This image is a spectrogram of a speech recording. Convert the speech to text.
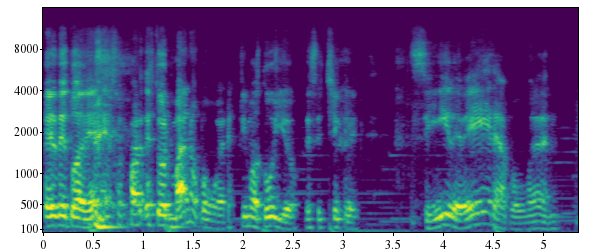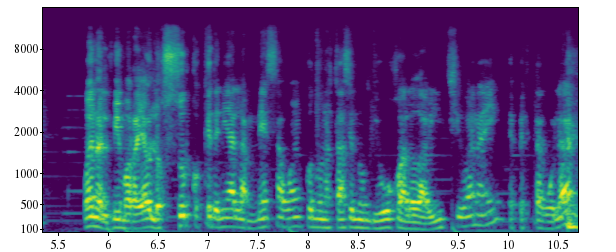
Es de tu ADN, eso es parte de tu hermano, pues, es primo tuyo, ese chicle. Sí, de veras, pues, weón. Bueno, el mismo rayado, los surcos que tenía en las mesas, weón, cuando uno estaba haciendo un dibujo a lo Da Vinci, weón, ahí, espectacular.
